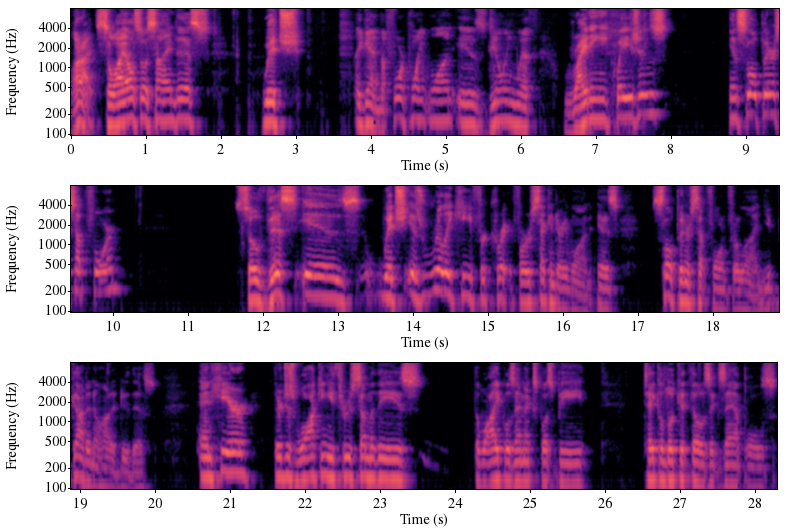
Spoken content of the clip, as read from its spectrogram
All right, so I also assigned this, which, again, the 4.1 is dealing with writing equations in slope-intercept form. So this is, which is really key for, for secondary one, is slope-intercept form for a line. You've got to know how to do this. And here, they're just walking you through some of these, the y equals mx plus b. Take a look at those examples.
